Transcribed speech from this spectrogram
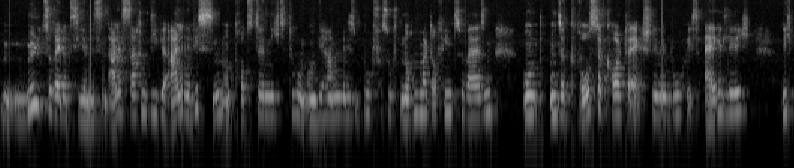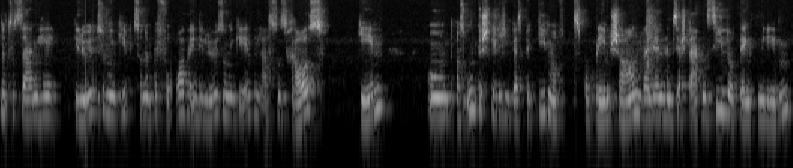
Müll zu reduzieren. Das sind alles Sachen, die wir alle wissen und trotzdem nichts tun. Und wir haben in diesem Buch versucht, nochmal darauf hinzuweisen. Und unser großer Call to Action in dem Buch ist eigentlich nicht nur zu sagen, hey, die Lösungen gibt, sondern bevor wir in die Lösungen gehen, lasst uns rausgehen und aus unterschiedlichen Perspektiven auf das Problem schauen, weil wir in einem sehr starken Silo-Denken leben.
